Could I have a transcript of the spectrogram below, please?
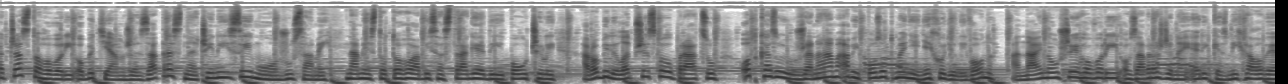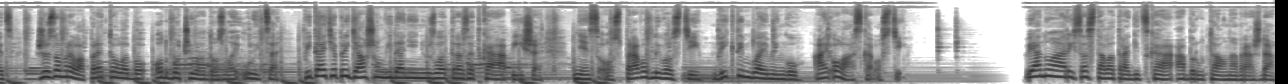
často hovorí obetiam, že za trestné činy si môžu sami. Namiesto toho, aby sa z tragédií poučili a robili lepšie svoju prácu, odkazujú ženám, aby pozotmení nechodili von a najnovšie hovorí o zavraždenej Erike z Michaloviec, že zomrela preto, lebo odbočila do zlej ulice. Vítajte pri ďalšom vydaní newslettera ZKH píše. Dnes o spravodlivosti, victim blamingu aj o láskavosti. V januári sa stala tragická a brutálna vražda.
